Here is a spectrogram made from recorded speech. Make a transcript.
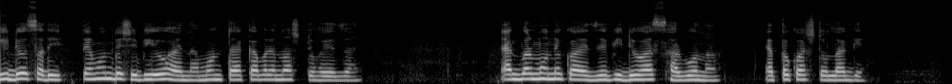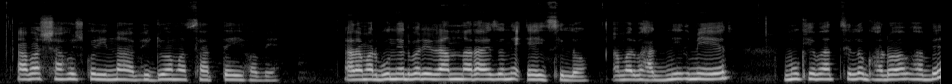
ভিডিও ছাড়ি তেমন বেশি ভিউ হয় না, মনটা একেবারে নষ্ট হয়ে যায়। একবার মনে করে যে ভিডিও আর ছাড়বো না, এত কষ্ট লাগে। আবার সাহস করি, না ভিডিও আমার ছাড়তেই হবে। আর আমার বোনের বাড়ির রান্নার আয়োজনে এই ছিল। আমার ভাগ্নির মেয়ের মুখে ভাত ছিল ঘরোয়াভাবে।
